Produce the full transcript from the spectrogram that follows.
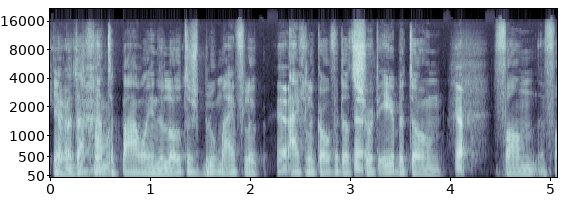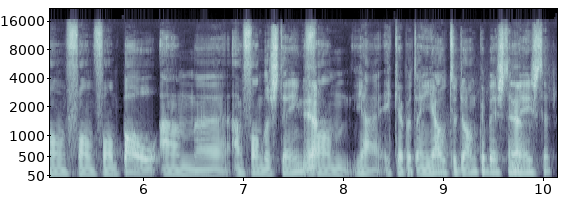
Ja, maar daar gaat de parel in de lotusbloem eigenlijk, Ja. eigenlijk over. Dat Ja. soort eerbetoon Ja. van, van, van, van Paul aan, eh, aan Van der Steen. Ja. Van, ja, ik heb het aan jou te danken, beste Ja. meester.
